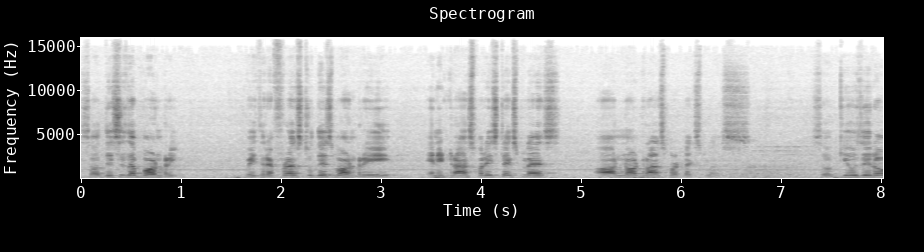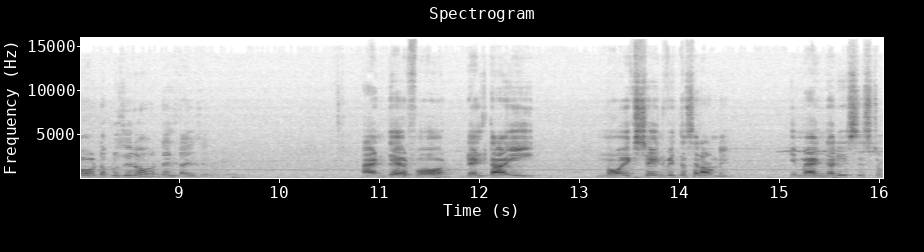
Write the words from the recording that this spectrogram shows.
So this is the boundary. With reference to this boundary, any transfer is takes place or no transfer takes place. So Q0, W0, delta E0. And therefore, delta E, no exchange with the surrounding. Imaginary system.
